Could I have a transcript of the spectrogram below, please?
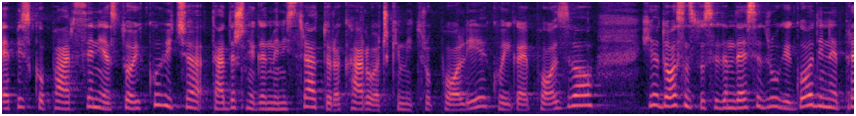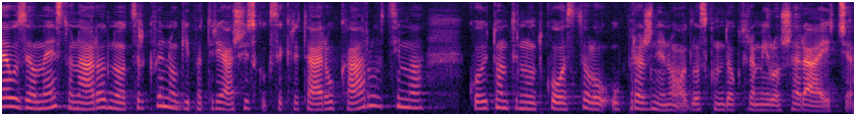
episkopa Arsenija Stojkovića, tadašnjeg administratora Karlovačke mitropolije, koji ga je pozvao, 1872. godine preuzeo mesto narodno crkvenog i patrijašijskog sekretara u Karlovcima, koje u tom trenutku ostalo upražnjeno odlaskom doktora Miloša Rajića.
